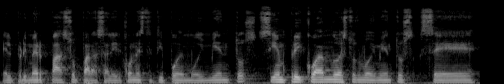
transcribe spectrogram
el primer paso para salir con este tipo de movimientos, siempre y cuando estos movimientos se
